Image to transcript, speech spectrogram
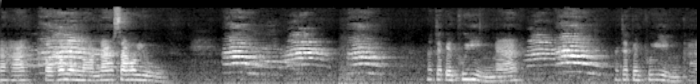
นะคะ เขาก็ยังนอนหน้าเศร้าอยู่ น่าจะเป็นผู้หญิงนะ น่าจะเป็นผู้หญิงค่ะ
